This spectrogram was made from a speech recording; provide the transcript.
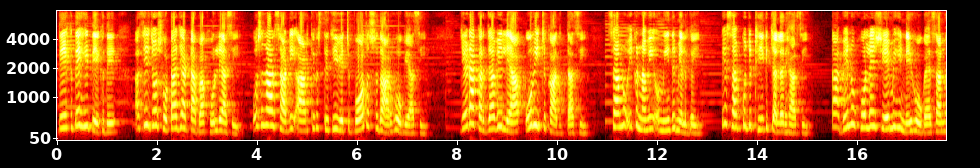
ਦੇਖਦੇ ਹੀ ਦੇਖਦੇ ਅਸੀਂ ਜੋ ਛੋਟਾ ਜਿਹਾ ਢਾਬਾ ਖੋਲ੍ਹਿਆ ਸੀ, ਉਸ ਨਾਲ ਸਾਡੀ ਆਰਥਿਕ ਸਥਿਤੀ ਵਿੱਚ ਬਹੁਤ ਸੁਧਾਰ ਹੋ ਗਿਆ ਸੀ। ਜਿਹੜਾ ਕਰਜ਼ਾ ਵੀ ਲਿਆ, ਉਹ ਵੀ ਚੁਕਾ ਦਿੱਤਾ ਸੀ। ਸਾਨੂੰ ਇੱਕ ਨਵੀਂ ਉਮੀਦ ਮਿਲ ਗਈ ਤੇ ਸਭ ਕੁਝ ਠੀਕ ਚੱਲ ਰਿਹਾ ਸੀ। ਢਾਬੇ ਨੂੰ ਖੋਲੇ 6 ਮਹੀਨੇ ਹੋ ਗਏ ਸਨ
